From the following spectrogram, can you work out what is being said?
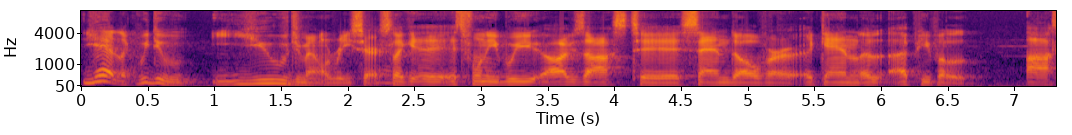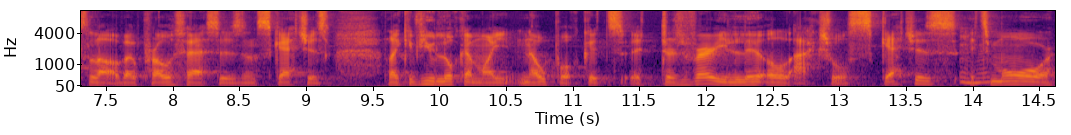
Yeah, like we do huge amount of research. Yeah. Like it's funny, we I was asked to send over again a people asked a lot about processes and sketches. Like if you look at my notebook, it's it, there's very little actual sketches. Mm-hmm. It's more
